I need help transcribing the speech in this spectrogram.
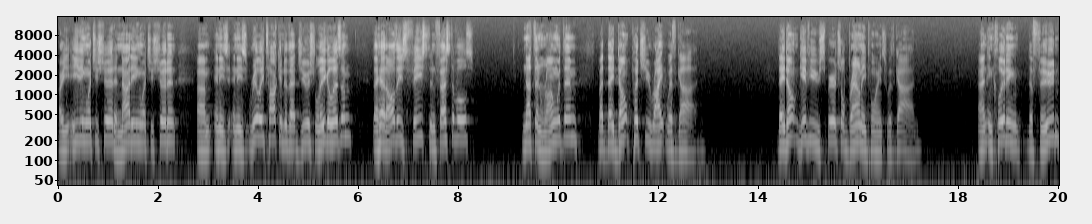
Are you eating what you should and not eating what you shouldn't? Um, and, he's, and he's really talking to that Jewish legalism. They had all these feasts and festivals, nothing wrong with them, but they don't put you right with God. They don't give you spiritual brownie points with God. and including the food.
